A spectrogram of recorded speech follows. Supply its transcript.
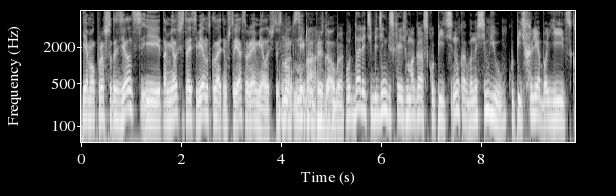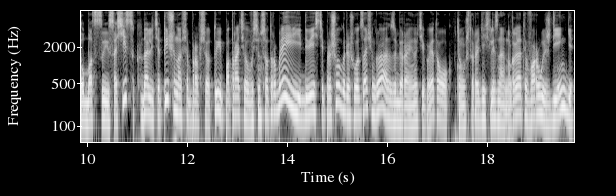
я мог просто что-то сделать и там мелочь оставить себе, но сказать им, что я оставляю мелочь. То есть, ну, ну, их да, предупреждал. как бы. Вот дали тебе деньги сходить в магаз купить, ну, как бы на семью, купить хлеба, яиц, колбасы, сосисок. Дали тебе тысячу на все про все, ты потратил 800 рублей, и 200 пришел, говоришь, вот зачем, говорю, а, забирай. Ну, типа, это ок, потому что родители знают. Но когда ты воруешь деньги,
